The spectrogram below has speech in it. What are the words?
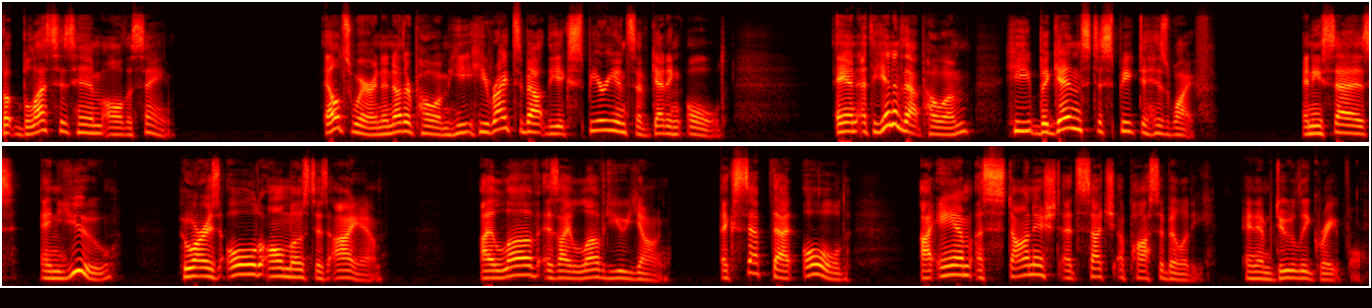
but blesses him all the same. Elsewhere in another poem, he, he writes about the experience of getting old. And at the end of that poem, he begins to speak to his wife. And he says, And you, who are as old almost as I am, I love as I loved you young, except that old, I am astonished at such a possibility and am duly grateful.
